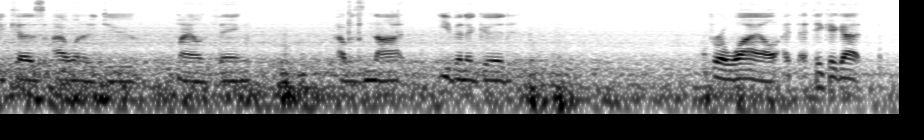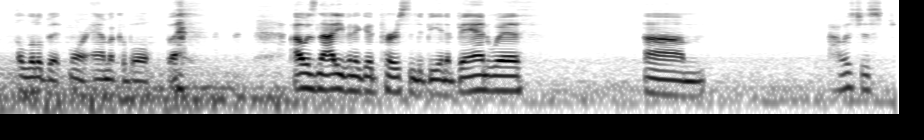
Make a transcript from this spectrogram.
because I wanted to do my own thing. I was not even a good, for a while, I, I think I got a little bit more amicable, but I was not even a good person to be in a band with. Um, I was just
